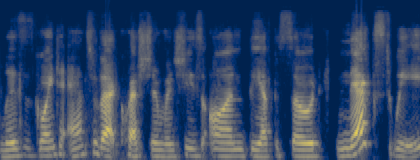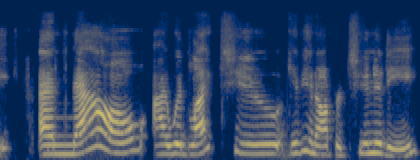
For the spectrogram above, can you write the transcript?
Liz is going to answer that question when she's on the episode next week. And now I would like to give you an opportunity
